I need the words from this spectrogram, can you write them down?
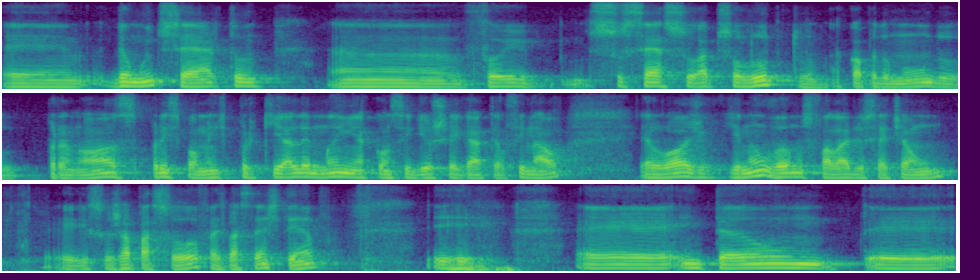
É, deu muito certo, uh, foi sucesso absoluto a Copa do Mundo para nós, principalmente porque a Alemanha conseguiu chegar até o final é lógico que não vamos falar de 7 a 1, isso já passou, faz bastante tempo. E, é, então, é,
